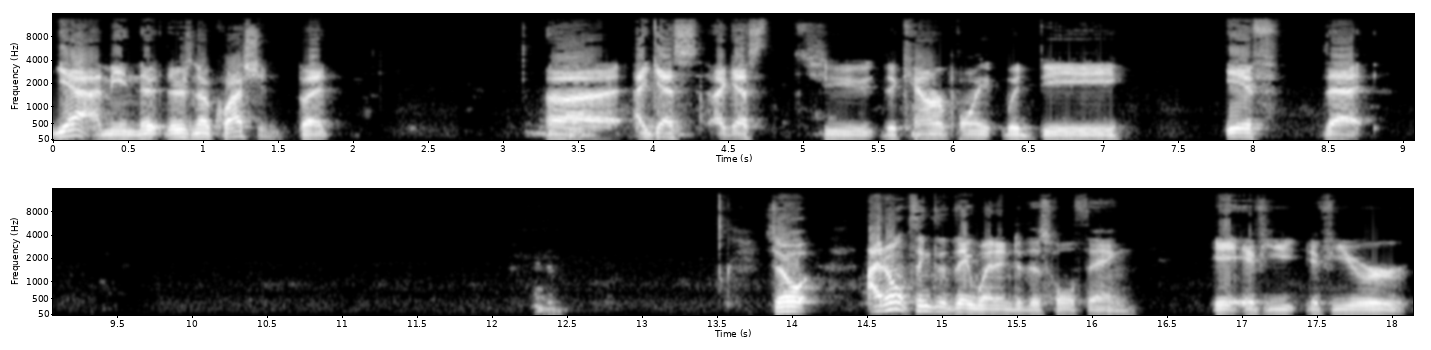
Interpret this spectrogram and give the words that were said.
yeah, I mean, there, there's no question. But uh, I guess, I guess to the counterpoint would be if that. So I don't think that they went into this whole thing. If you if you're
